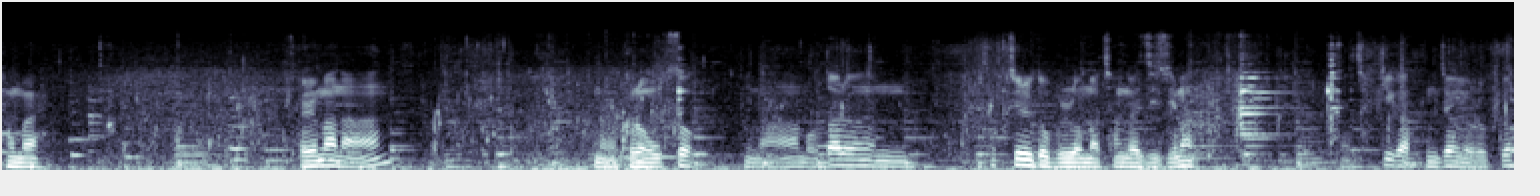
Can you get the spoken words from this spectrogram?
정말 별만한 네, 그런 옥석이나 뭐 다른 색질도 물론 마찬가지지만 네, 찾기가 굉장히 어렵고요.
